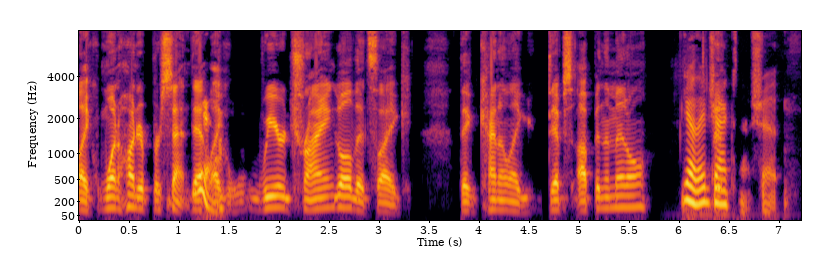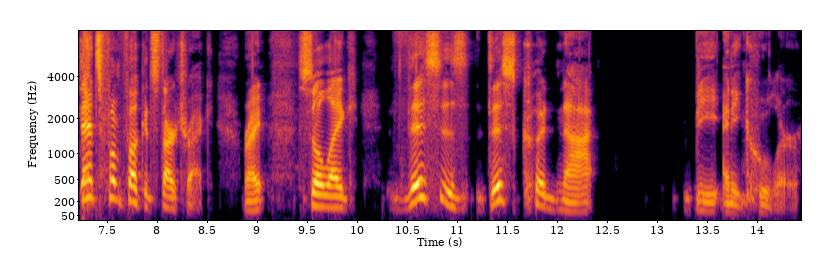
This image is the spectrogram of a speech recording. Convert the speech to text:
like 100% that Yeah. like weird triangle that's like that kind of like dips up in the middle Yeah, they jacked that shit. that's from fucking Star Trek, right? So like this is this could not be any cooler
